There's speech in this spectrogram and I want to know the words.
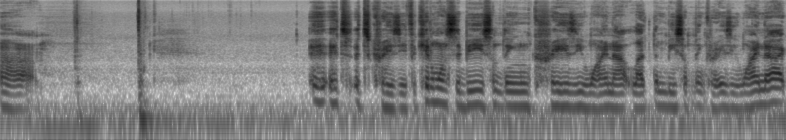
Um it's it's crazy. If a kid wants to be something crazy, why not let them be something crazy? Why not?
